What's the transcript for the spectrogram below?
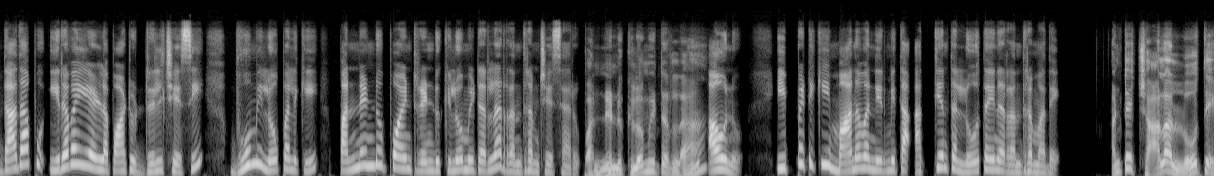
దాదాపు ఇరవై ఏళ్ళపాటు డ్రిల్ చేసి భూమి లోపలికి పన్నెండు పాయింట్ రెండు కిలోమీటర్ల రంధ్రం చేశారు. పన్నెండు కిలోమీటర్లా? అవును. ఇప్పటికీ మానవ నిర్మిత అత్యంత లోతైన రంధ్రమదే అంటే చాలా లోతే.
